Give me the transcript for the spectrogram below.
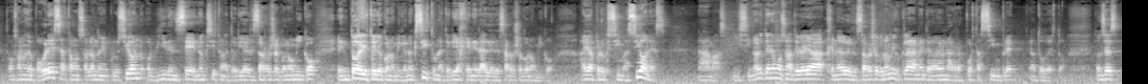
Estamos hablando de pobreza, estamos hablando de inclusión, olvídense, no existe una teoría del desarrollo económico en toda la historia económica, no existe una teoría general del desarrollo económico. Hay aproximaciones, nada más. Y si no tenemos una teoría general del desarrollo económico, claramente no hay una respuesta simple a todo esto. Entonces,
